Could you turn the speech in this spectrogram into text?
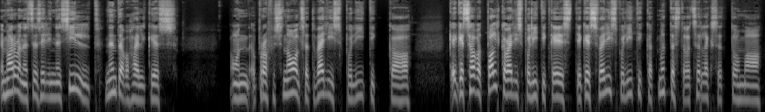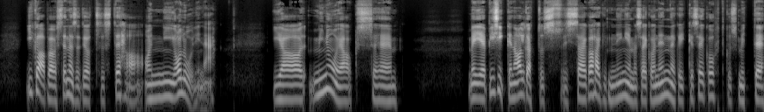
ja ma arvan, et see selline sild nende vahel, kes on professionaalsed välispoliitika, kes saavad palka välispoliitika eest ja kes välispoliitikat mõtestavad selleks, et oma igapäevast eneseteotust teha, on nii oluline. ja minu jaoks see meie pisikene algatus siis saja kahekümne inimesega on ennekõike see koht, kus mitte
